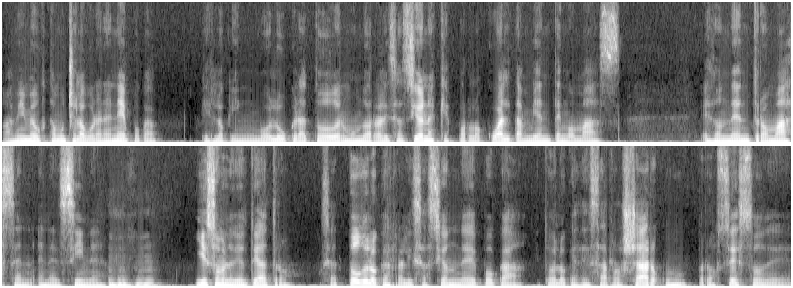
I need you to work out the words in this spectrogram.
a mí me gusta mucho laburar en época, que es lo que involucra todo el mundo de realizaciones, que es por lo cual también tengo más, es donde entro más en, en el cine. Y eso me lo dio el teatro. O sea, todo lo que es realización de época, todo lo que es desarrollar un proceso de,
